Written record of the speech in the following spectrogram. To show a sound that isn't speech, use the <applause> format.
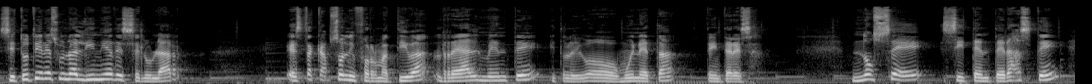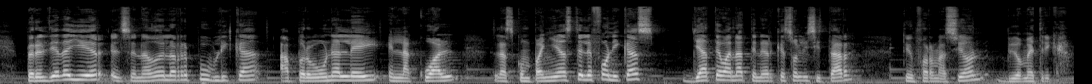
Si tú tienes una línea de celular, esta cápsula informativa realmente, y te lo digo muy neta, te interesa. No sé si te enteraste, pero el día de ayer el Senado de la República aprobó una ley en la cual las compañías telefónicas ya te van a tener que solicitar tu información biométrica.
